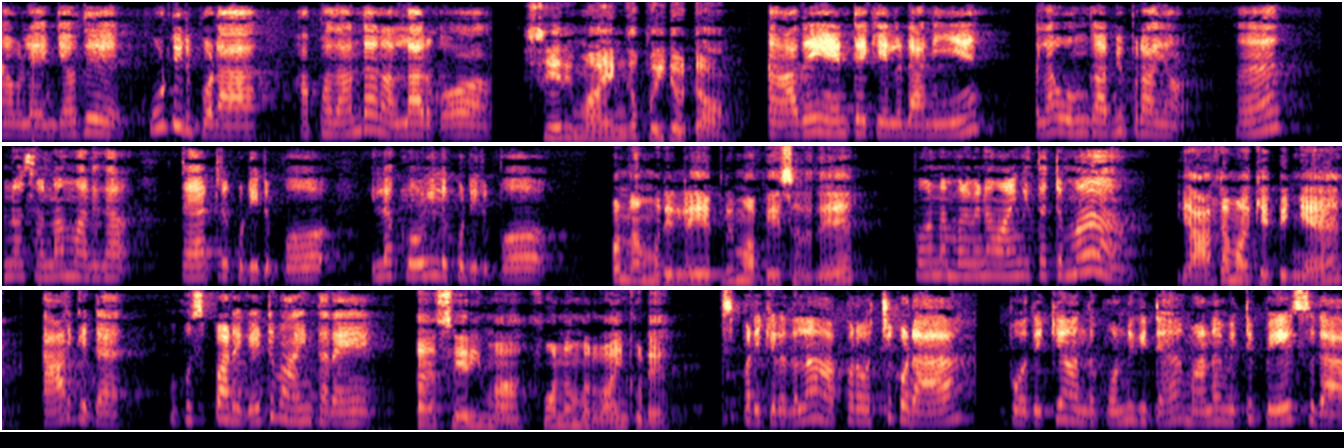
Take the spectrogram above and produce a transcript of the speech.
அவளை எங்கேயாவது கூட்டிட்டு போடா. அப்பதான்டா நல்லா இருக்கும் சரிம்மா எங்க போயிட்டு விட்டோம்? அதே என்கிட்ட கேளுடா நீ. அதெல்லாம் உங்க அபிப்பிராயம். ஆ? நான் சொன்ன மாதிரி தான் தேட்டருக்கு கூட்டிட்டு போ. இல்ல கோயிலுக்கு கூட்டிட்டு போ. ஃபோன் நம்பர் இல்லை எப்படிம்மா பேசுறது? ஃபோன் நம்பர் வேணா வாங்கி தட்டுமா? யார்ட்டம்மா கேட்பீங்க யார்கிட்ட? புஷ்பாட கேட்டு வாங்கி தரேன். ஆ சரிம்மா ஃபோன் நம்பர் வாங்கி கொடு. நியூஸ் படிக்கிறதெல்லாம் அப்புறம் வச்சுக்கூடா. இப்போதைக்கு அந்த பொண்ணுகிட்ட மனம் விட்டு பேசுடா.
